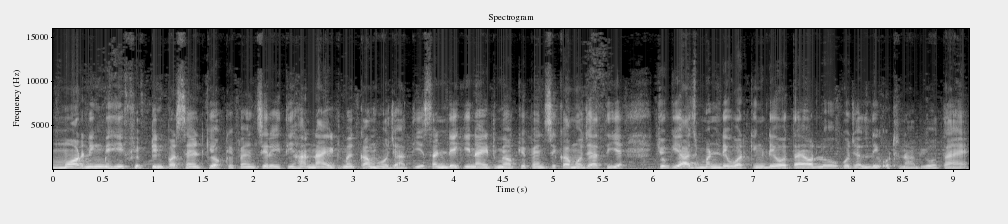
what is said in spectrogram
मॉर्निंग में ही फिफ्टीन परसेंट की ऑक्यूपेंसी रही थी। हाँ नाइट में कम हो जाती है। संडे की नाइट में ऑक्यूपेंसी कम हो जाती है, क्योंकि आज मंडे वर्किंग डे होता है और लोगों को जल्दी उठना भी होता है।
